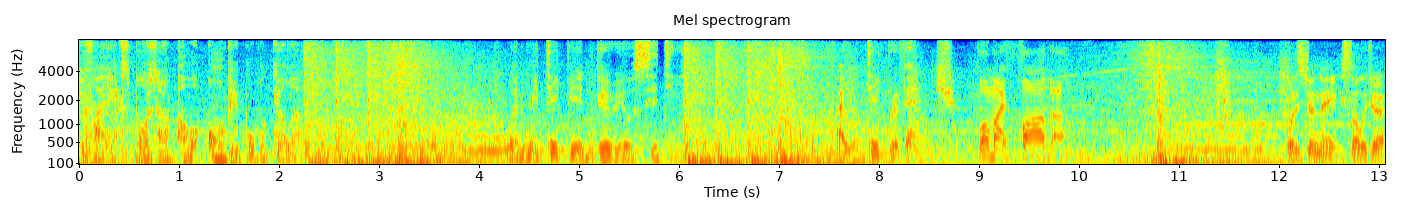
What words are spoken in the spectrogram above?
If I expose her, our own people will kill her. When we take the Imperial City, I will take revenge. For my father! What is your name, soldier?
